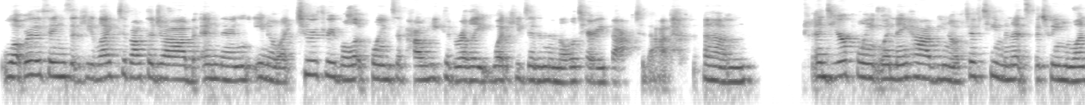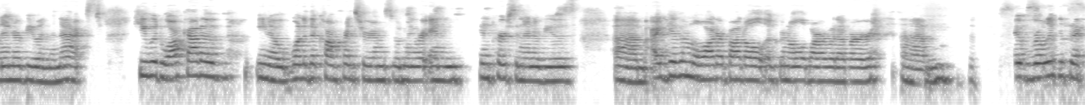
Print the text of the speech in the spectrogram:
What were the things that he liked about the job? And then, you know, like two or three bullet points of how he could relate what he did in the military back to that. Um, and to your point when they have you know 15 minutes between one interview and the next he would walk out of you know one of the conference rooms when we were in in person interviews. Um, i'd give him a water bottle a granola bar whatever. Um, it really was a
